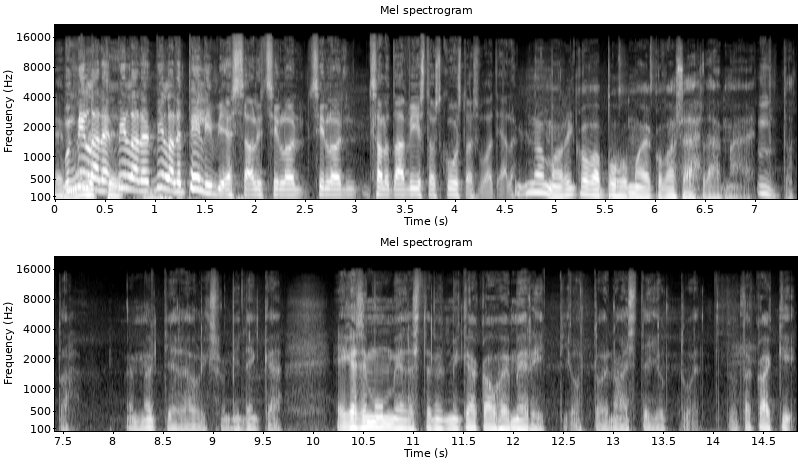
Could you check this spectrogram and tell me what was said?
Mutta mä millainen, nyt- millainen, millainen pelimies sä olit silloin, silloin sanotaan 15-16-vuotiaana? No mä olin kova puhumaan ja kova sähläämään. Että, Mm. tota, en mä tiedä, oliko se mitenkään. Eikä se mun mielestä nyt mikään kauhean meritti ole toi naisten juttu. Että, tota, kaikki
